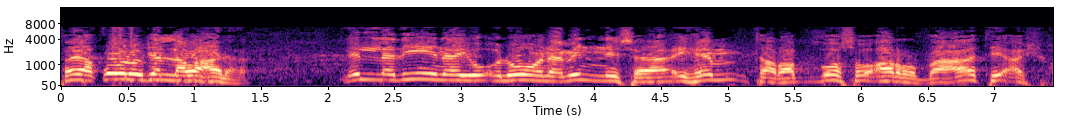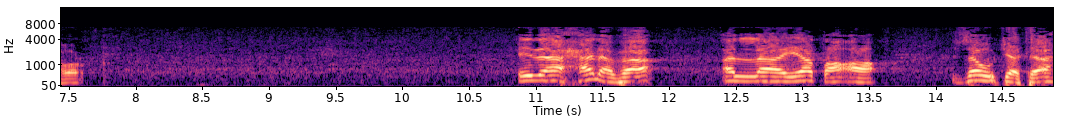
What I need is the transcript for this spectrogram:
فيقول جل وعلا للذين يؤلون من نسائهم تربص أربعة أشهر. إذا حلف الا يطأ زوجته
